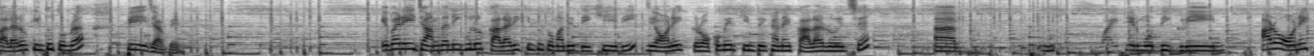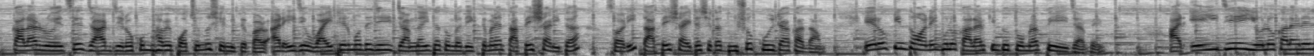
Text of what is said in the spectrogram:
কালারও কিন্তু তোমরা পেয়ে যাবে। এবার এই জামদানিগুলোর কালারই কিন্তু তোমাদের দেখিয়ে দিই, যে অনেক রকমের কিন্তু এখানে কালার রয়েছে। হোয়াইটের মধ্যে গ্রিন আরও অনেক কালার রয়েছে যার যেরকমভাবে পছন্দ সে নিতে পারো। আর এই যে হোয়াইটের মধ্যে যেই জামদানিটা তোমরা দেখতে মানে তাঁতের শাড়িটা সরি তাঁতের শাড়িটা সেটা দুশো কুড়ি টাকা দাম। এরও কিন্তু অনেকগুলো কালার কিন্তু তোমরা পেয়ে যাবে। আর এই যে ইয়েলো কালারের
